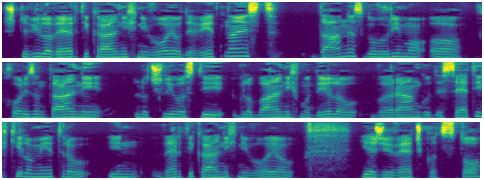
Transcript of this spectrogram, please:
število vertikalnih nivojev 19, danes govorimo o horizontalni ločljivosti globalnih modelov v rangu 10 km in vertikalnih nivojev je že več kot 100.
